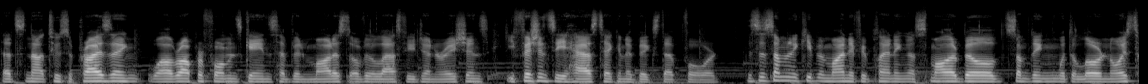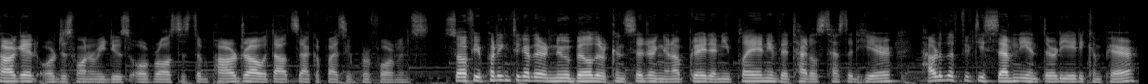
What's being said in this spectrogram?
That's not too surprising. While raw performance gains have been modest over the last few generations, efficiency has taken taken a big step forward. This is something to keep in mind if you're planning a smaller build, something with a lower noise target, or just want to reduce overall system power draw without sacrificing performance. So if you're putting together a new build or considering an upgrade and you play any of the titles tested here, how do the 5070 and 3080 compare?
